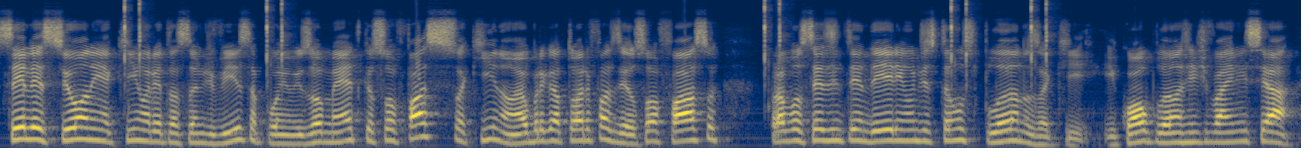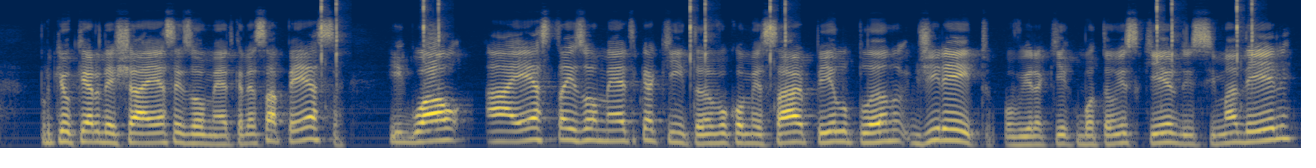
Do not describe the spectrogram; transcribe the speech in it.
Selecionem aqui em orientação de vista, ponham isométrica. Eu só faço isso aqui, não é obrigatório fazer. Eu só faço para vocês entenderem onde estão os planos aqui e qual plano a gente vai iniciar. Porque eu quero deixar essa isométrica dessa peça igual a esta isométrica aqui. Então eu vou começar pelo plano direito. Vou vir aqui com o botão esquerdo em cima dele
